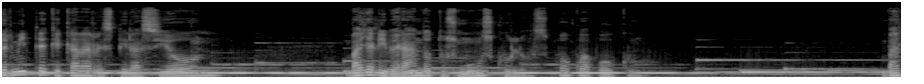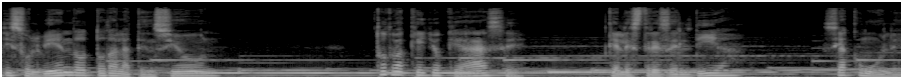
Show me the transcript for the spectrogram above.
Permite que cada respiración vaya liberando tus músculos poco a poco. Va disolviendo toda la tensión, todo aquello que hace que el estrés del día se acumule.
